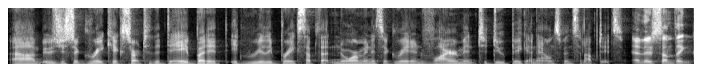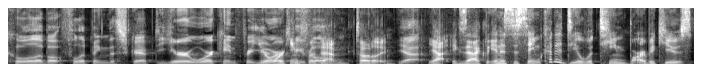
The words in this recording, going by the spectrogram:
Um, it was just a great kickstart to the day, but it it really breaks up that norm and it's a great environment to do big announcements and updates. And there's something cool about flipping the script. You're working for You're your working people. for them, totally. Yeah. yeah, exactly. And it's the same kind of deal with team barbecues.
